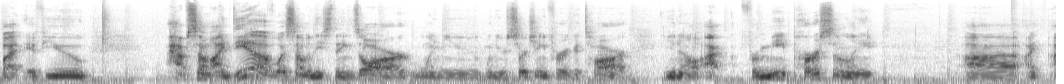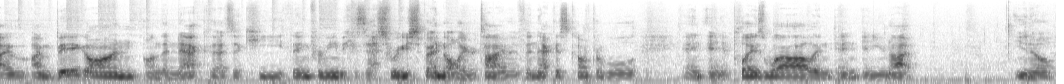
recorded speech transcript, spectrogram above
But if you have some idea of what some of these things are when you when you're searching for a guitar, you know, I for me personally, uh, I, I, am big on, on the neck. That's a key thing for me because that's where you spend all your time. If the neck is comfortable and, and it plays well and, and, and you're not, you know,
